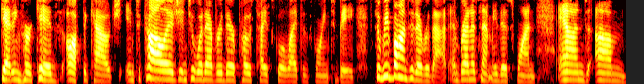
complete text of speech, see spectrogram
getting her kids off the couch into college, into whatever their post high school life is going to be. So we bonded over that. And Brenna sent me this one. And, um,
